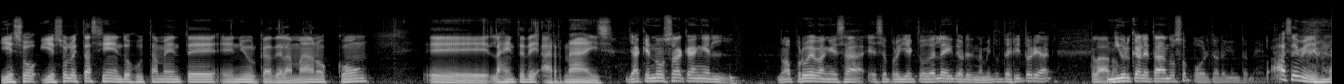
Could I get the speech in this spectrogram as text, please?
Y eso, y eso lo está haciendo justamente en Niurka de la mano con eh, la gente de Arnaiz. Ya que no sacan el, no aprueban esa, ese proyecto de ley de ordenamiento territorial, Claro. Niurka le está dando soporte al ayuntamiento. Así mismo,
